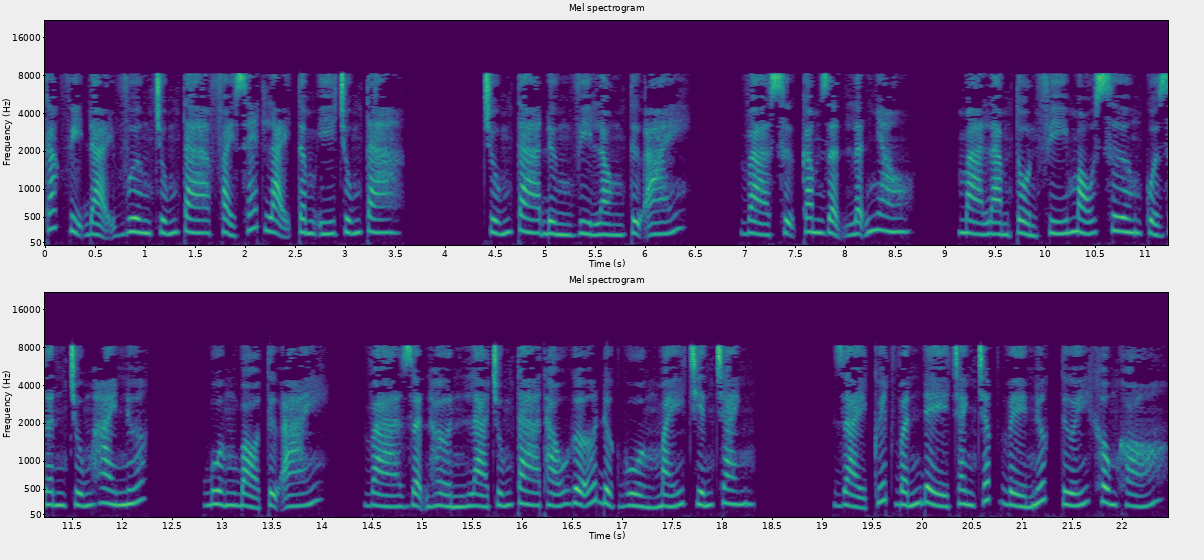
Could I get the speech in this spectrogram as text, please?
Các vị đại vương chúng ta phải xét lại tâm ý chúng ta. Chúng ta đừng vì lòng tự ái và sự căm giận lẫn nhau mà làm tổn phí máu xương của dân chúng hai nước. Buông bỏ tự ái và giận hờn là chúng ta tháo gỡ được guồng máy chiến tranh. Giải quyết vấn đề tranh chấp về nước tưới không khó.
